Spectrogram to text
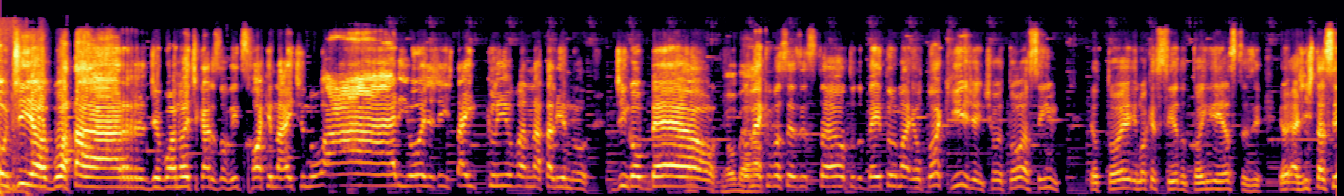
Bom dia, boa tarde, boa noite, caros ouvintes. Rock Night no ar! E hoje a gente está em clima natalino. Jingle Bell. Jingle Bell! Como é que vocês estão? Tudo bem, turma? Eu tô aqui, gente. Eu tô assim, eu tô enlouquecido, tô em êxtase. Eu, a gente tá assim.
